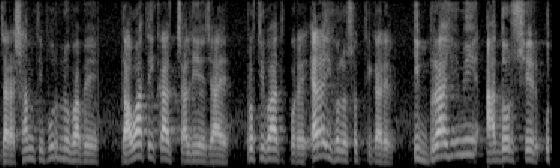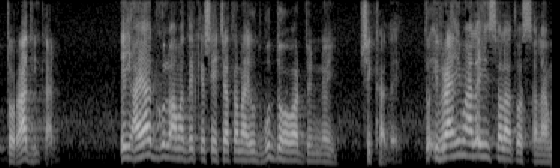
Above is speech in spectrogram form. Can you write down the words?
যারা শান্তিপূর্ণভাবে দাওয়াতি কাজ চালিয়ে যায় প্রতিবাদ করে, এরাই হলো সত্যিকারের ইব্রাহিমী আদর্শের উত্তরাধিকার। এই আয়াতগুলো আমাদেরকে সেই চেতনায় উদ্বুদ্ধ হওয়ার জন্যই শিক্ষা দেয়। তো ইব্রাহিম আলহি সালাতাম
